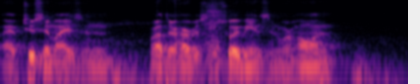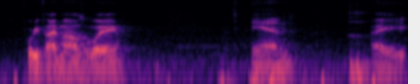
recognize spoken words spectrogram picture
I have two semis and we're out there harvesting soybeans and we're hauling forty-five miles away. And I,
